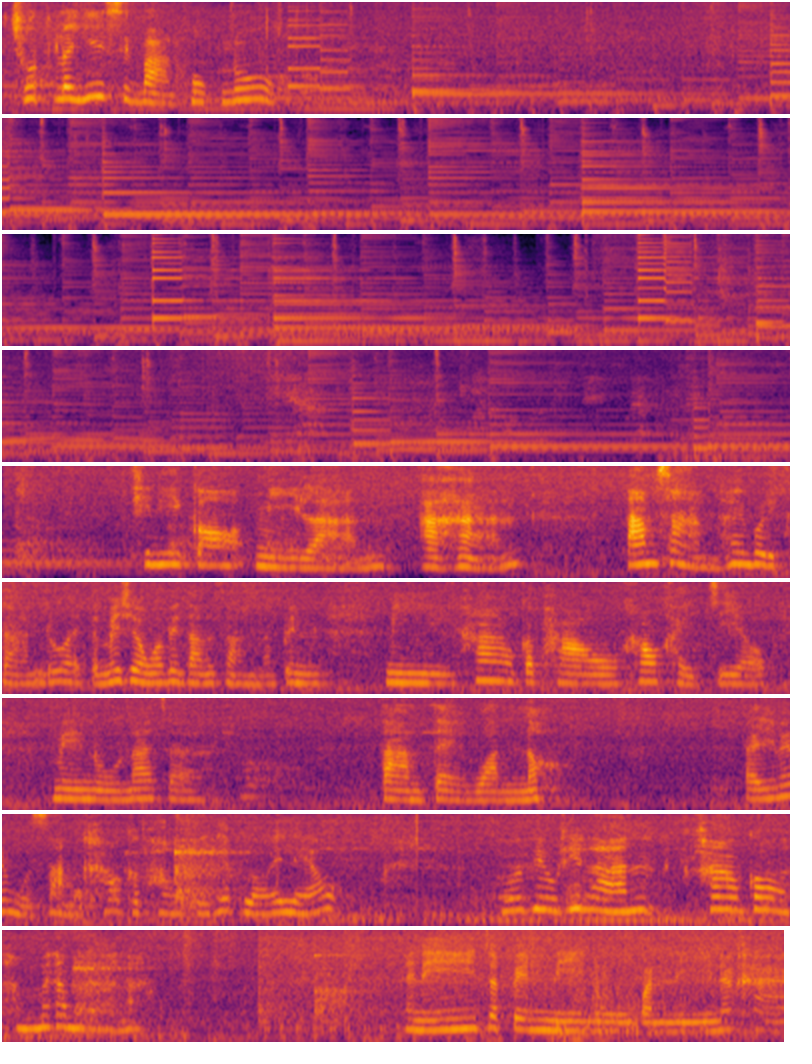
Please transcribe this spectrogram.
ชุดละ 20 บาท 6 ลูก ที่นี่ก็มีร้านอาหาร ตามสั่งให้บริการด้วย แต่ไม่เชิงว่าเป็นตามสั่งนะเป็นมีข้าวกะเพราข้าวไข่เจียว เมนูน่าจะตามแต่วันเนาะอันนี้แม่หมูสั่งข้าวกะเพราไปเรียบร้อยแล้วเพราะวิวที่ร้านข้าวก็ทำไม่ธรรมดานะ อันนี้จะเป็นเมนูวันนี้นะคะ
